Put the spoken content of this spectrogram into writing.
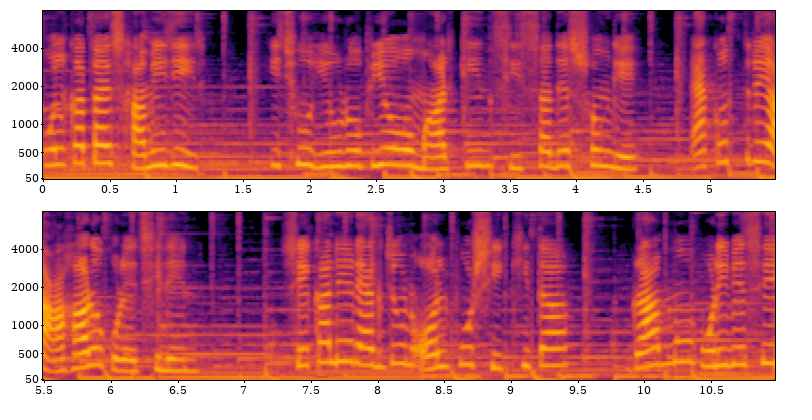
কলকাতায় স্বামীজির কিছু ইউরোপীয় ও মার্কিন শিষ্যাদের সঙ্গে একত্রে আহারও করেছিলেন। সেকালের একজন অল্প শিক্ষিতা, গ্রাম্য পরিবেশে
